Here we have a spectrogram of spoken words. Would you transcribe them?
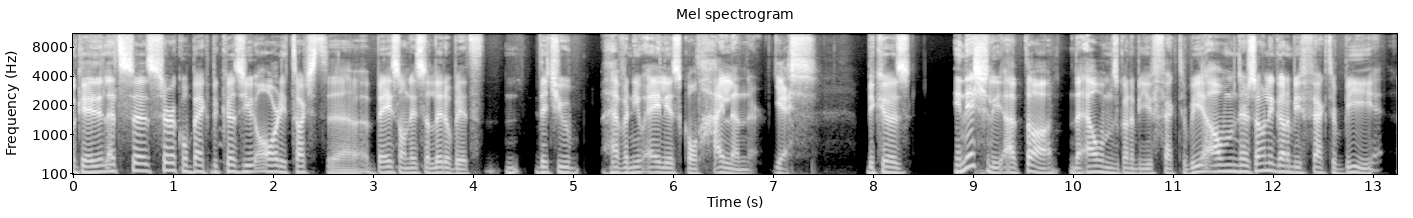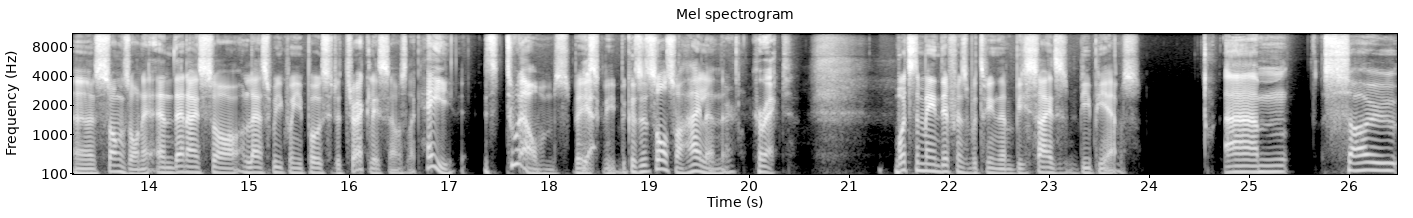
Okay, let's uh, circle back because you already touched uh, base on this a little bit. Did you have a new alias called Highlander? Yes. Because initially I thought the album is going to be a Factor B album. There's only going to be Factor B uh, songs on it. And then I saw last week when you posted the track list, I was like, hey, it's two albums basically because it's also Highlander. Correct. What's the main difference between them besides BPMs? Um, so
